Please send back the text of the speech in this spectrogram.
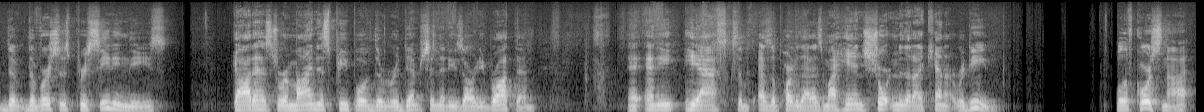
the, the verses preceding these, God has to remind his people of the redemption that he's already brought them. And, he, he asks, as a part of that, is my hand shortened that I cannot redeem? Well, of course not.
